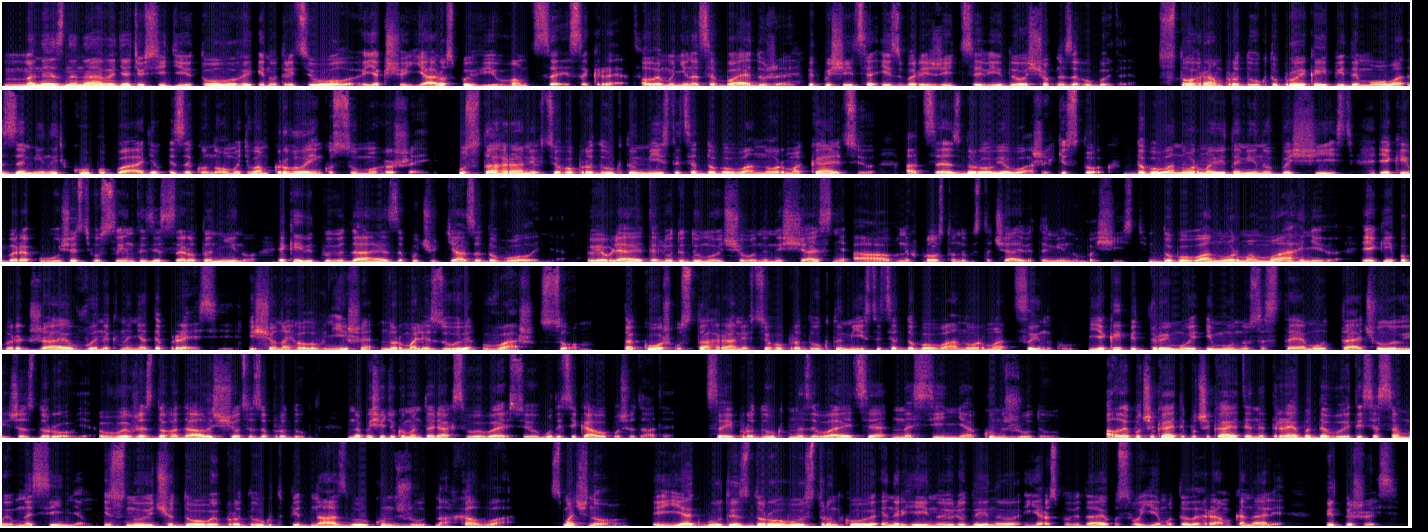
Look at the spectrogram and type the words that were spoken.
Мене зненавидять усі дієтологи і нутриціологи, якщо я розповів вам цей секрет. Але мені на це байдуже. Підпишіться і збережіть це відео, щоб не загубити. 100 грам продукту, про який піде мова, замінить купу бадів і зекономить вам кругленьку суму грошей. У 100 грамів цього продукту міститься добова норма кальцію, а це здоров'я ваших кісток. Добова норма вітаміну В6, який бере участь у синтезі серотоніну, який відповідає за почуття задоволення. Уявляєте, люди думають, що вони нещасні, а в них просто не вистачає вітаміну В6. Добова норма магнію, який попереджає виникнення депресії, і що найголовніше, нормалізує ваш сон. Також у 100 грамів цього продукту міститься добова норма цинку, який підтримує імунну систему та чоловіче здоров'я. Ви вже здогадались, що це за продукт? Напишіть у коментарях свою версію, буде цікаво почитати. Цей продукт називається насіння кунжуту. Але почекайте, почекайте, не треба давитися самим насінням. Існує чудовий продукт під назвою кунжутна халва. Смачного! Як бути здоровою, стрункою енергійною людиною, я розповідаю у своєму телеграм-каналі. Підпишись.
